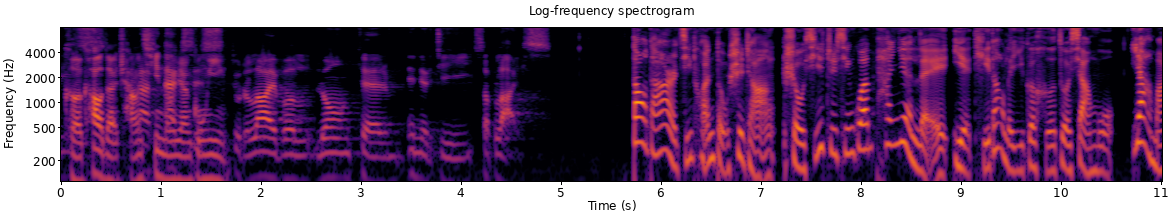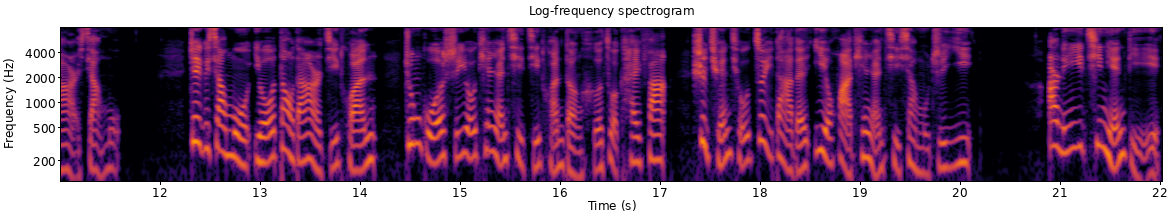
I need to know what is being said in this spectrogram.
可靠的长期能源供应。道达尔集团董事长、首席执行官潘艳磊也提到了一个合作项目——亚马尔项目。这个项目由道达尔集团、中国石油天然气集团等合作开发，是全球最大的液化天然气项目之一。二零一七年底，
